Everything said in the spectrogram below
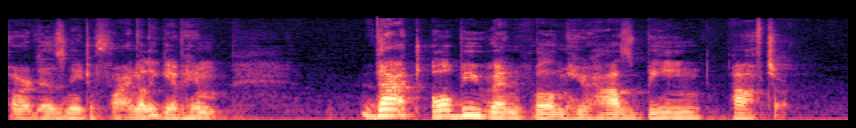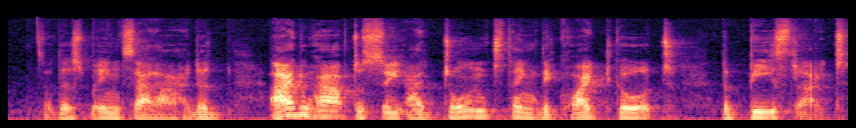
for Disney to finally give him that Obi-Wan film he has been after. So this being said, I did I do have to say I don't think they quite got the beast right.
